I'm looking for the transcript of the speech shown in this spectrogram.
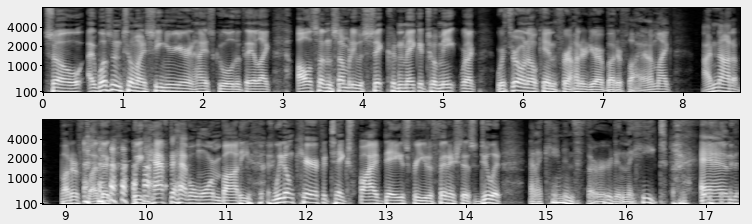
so it wasn't until my senior year in high school that they like all of a sudden somebody was sick, couldn't make it to a meet. We're like, we're throwing Oak in for a hundred yard butterfly, and I'm like, I'm not a butterfly. We have to have a warm body. We don't care if it takes five days for you to finish this. Do it. And I came in third in the heat, and.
